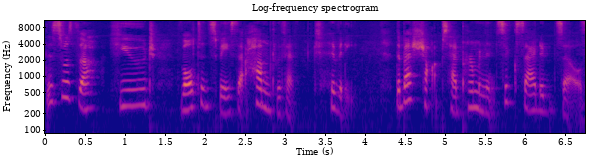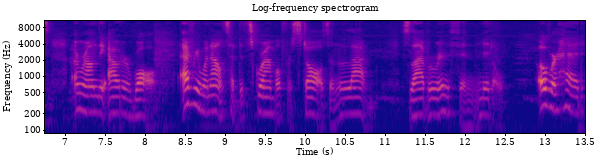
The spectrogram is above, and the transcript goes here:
This was the huge, vaulted space that hummed with activity. The best shops had permanent six sided cells around the outer wall. Everyone else had to scramble for stalls in the lab- labyrinthine middle. Overhead,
